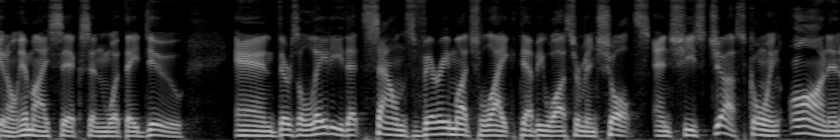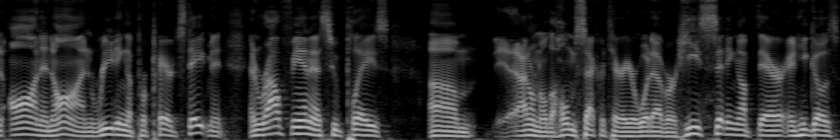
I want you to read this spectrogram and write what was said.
you know MI6 and what they do. And there's a lady that sounds very much like Debbie Wasserman Schultz, and she's just going on and on and on reading a prepared statement. And Ralph Fiennes, who plays, um, I don't know, the Home Secretary or whatever, he's sitting up there and he goes,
